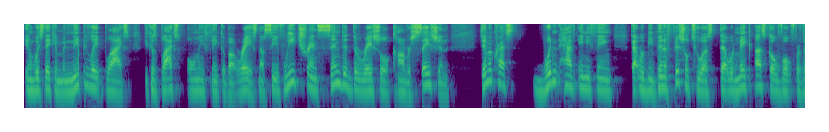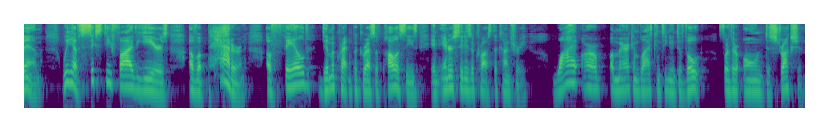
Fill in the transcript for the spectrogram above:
in which they can manipulate blacks because blacks only think about race. Now, see, if we transcended the racial conversation, Democrats wouldn't have anything that would be beneficial to us that would make us go vote for them. We have 65 years of a pattern of failed Democrat and progressive policies in inner cities across the country. Why are American blacks continuing to vote for their own destruction?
